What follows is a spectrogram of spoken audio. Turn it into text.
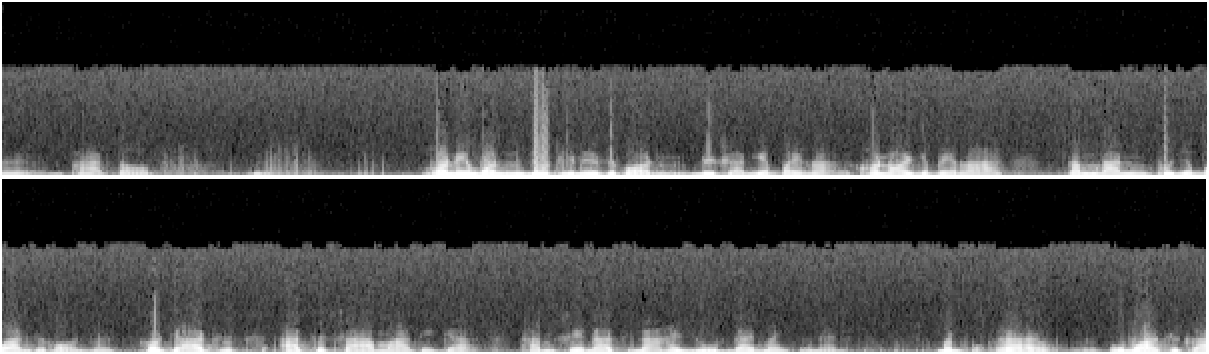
นะพระตอบขอนิมนต์อยู่ที่นี่ซะก่อนดิฉันจะไปหาขอน้อยจะไปหากำนันผู้ใหญ่บ้านซะก่อนเขาจะอาจอาจสามารถที่จะทำเสนาสนะให้อยู่ได้ไหมนั่นมันอุบาสิกา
